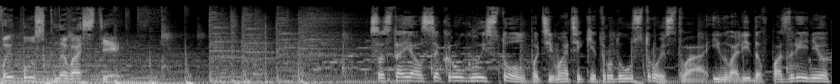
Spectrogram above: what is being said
Выпуск новостей. Состоялся круглый стол по тематике трудоустройства инвалидов по зрению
